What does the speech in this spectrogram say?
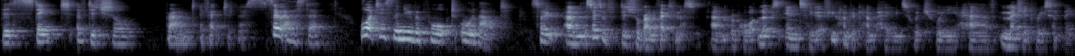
the State of Digital Brand Effectiveness. So Alistair, what is the new report all about? So um, the State of Digital Brand Effectiveness um, report looks into a few hundred campaigns which we have measured recently,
